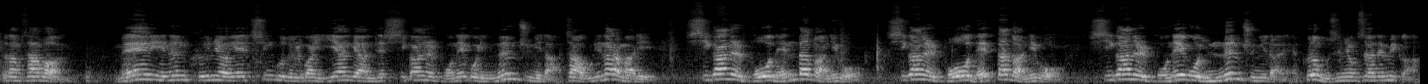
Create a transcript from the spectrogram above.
그 다음 4번. 메리는 그녀의 친구들과 이야기하는데 시간을 보내고 있는 중이다. 자, 우리나라 말이 시간을 보낸다도 아니고 시간을 보냈다도 아니고 시간을 보내고 있는 중이다. 해. 그럼 무슨 형 써야 됩니까?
